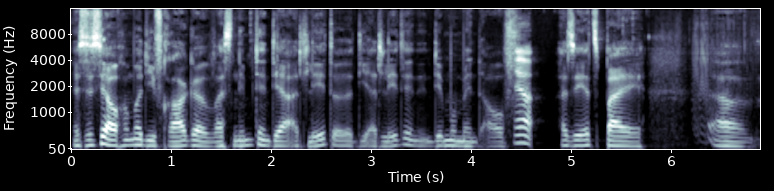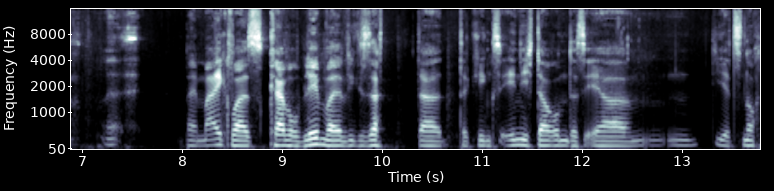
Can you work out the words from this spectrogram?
Es ist ja auch immer die Frage, was nimmt denn der Athlet oder die Athletin in dem Moment auf? ja, Also jetzt bei, äh, äh, bei Mike war es kein Problem, weil wie gesagt, da, da ging es eh nicht darum, dass er mm, jetzt noch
